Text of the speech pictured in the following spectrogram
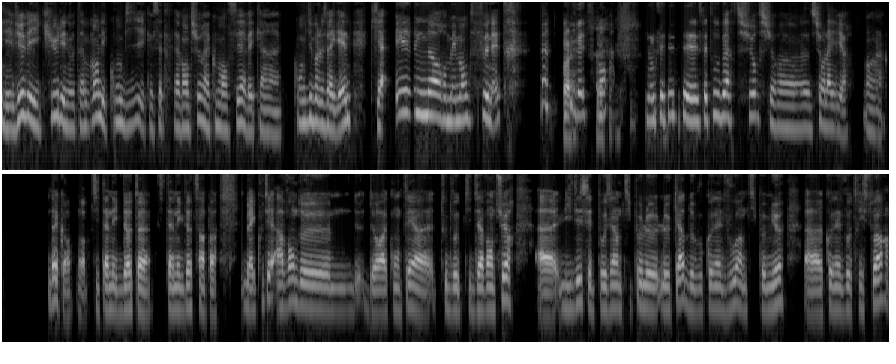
les vieux véhicules et notamment les combis, et que cette aventure a commencé avec un combi Volkswagen qui a énormément de fenêtres, Ouais. Donc, c'était cette ouverture sur, sur l'ailleurs. Voilà. D'accord. Bon, petite anecdote, euh, petite anecdote sympa. Bah écoutez, avant de, de, de raconter euh, toutes vos petites aventures, euh, l'idée c'est de poser un petit peu le, le, cadre, de vous connaître vous un petit peu mieux, euh, connaître votre histoire.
